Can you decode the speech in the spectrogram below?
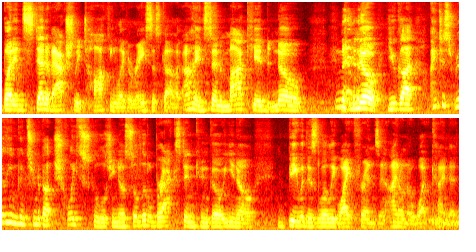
but instead of actually talking like a racist guy like i ain't sending my kid to no no, you got. I just really am concerned about choice schools, you know, so little Braxton can go, you know, be with his lily white friends, and I don't know what kind of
